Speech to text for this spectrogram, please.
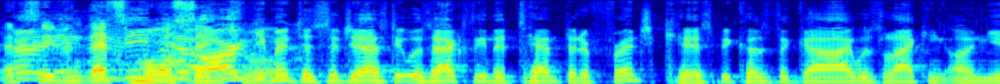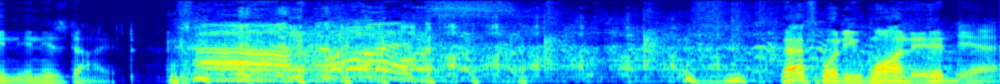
That's Uh, even- there's that's more even an sensual. argument to suggest it was actually an attempt at a French kiss because the guy was lacking onion in his diet. Of course. That's what he wanted. Yeah.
